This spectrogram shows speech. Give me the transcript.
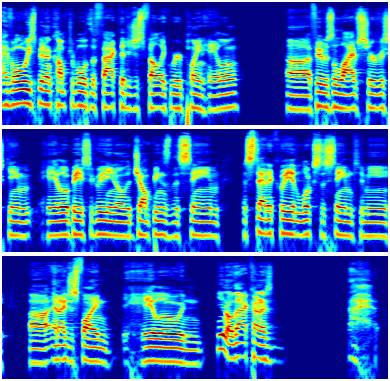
I've always been uncomfortable with the fact that it just felt like we were playing Halo. Uh, if it was a live service game, Halo, basically, you know, the jumping's the same. Aesthetically, it looks the same to me. Uh, and I just find Halo and, you know, that kind of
